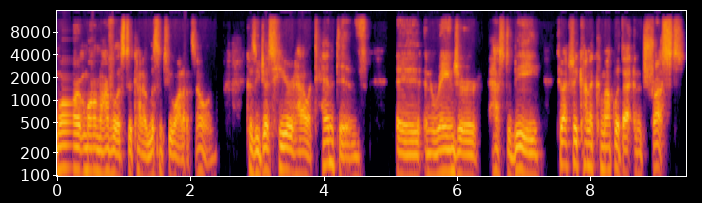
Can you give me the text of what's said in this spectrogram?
more more marvelous to kind of listen to on its own. Because you just hear how attentive a, an arranger has to be to actually kind of come up with that and trust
